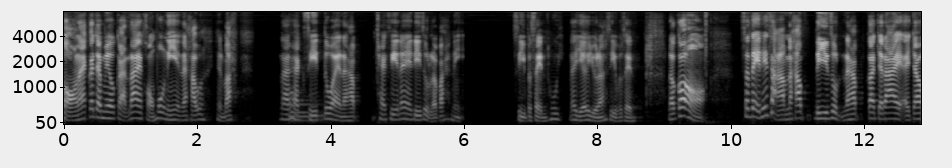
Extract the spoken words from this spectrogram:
สองนะ ก็จะมีโอกาสได้ของพวกนี้นะครับ เห็นปะ ได้แพ็กซีดด้วยนะครับแพ็กซีดได้ดีสุดแล้วปะนี่สี่เปอร์เซ็นต์หุ้ยได้เยอะอยู่นะสี่เปอร์เซ็นต์แล้วก็สเตจที่สามนะครับ ดีสุดนะครับ ก็จะได้ไอ้เจ้า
